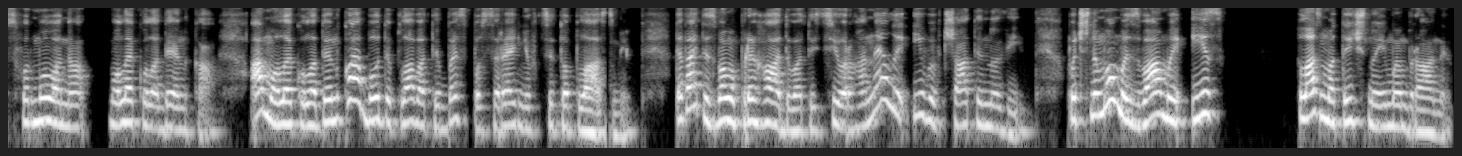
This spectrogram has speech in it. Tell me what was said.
сформована молекула ДНК, а молекула ДНК буде плавати безпосередньо в цитоплазмі. Давайте з вами пригадувати ці органели і вивчати нові. Почнемо ми з вами із плазматичної мембрани.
